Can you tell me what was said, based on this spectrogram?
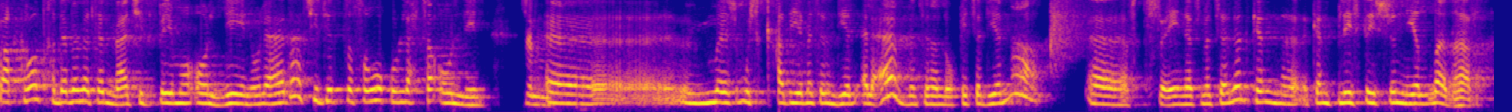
باغ كونتخ دابا مثلا مع شي بيمون اون لين ولا هذا هادشي ديال التسوق ولا حتى اون لين آه مش قضية مثلا ديال الالعاب مثلا الوقيتة ديالنا آه في التسعينات مثلا كان كان PlayStation يلا ظهر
